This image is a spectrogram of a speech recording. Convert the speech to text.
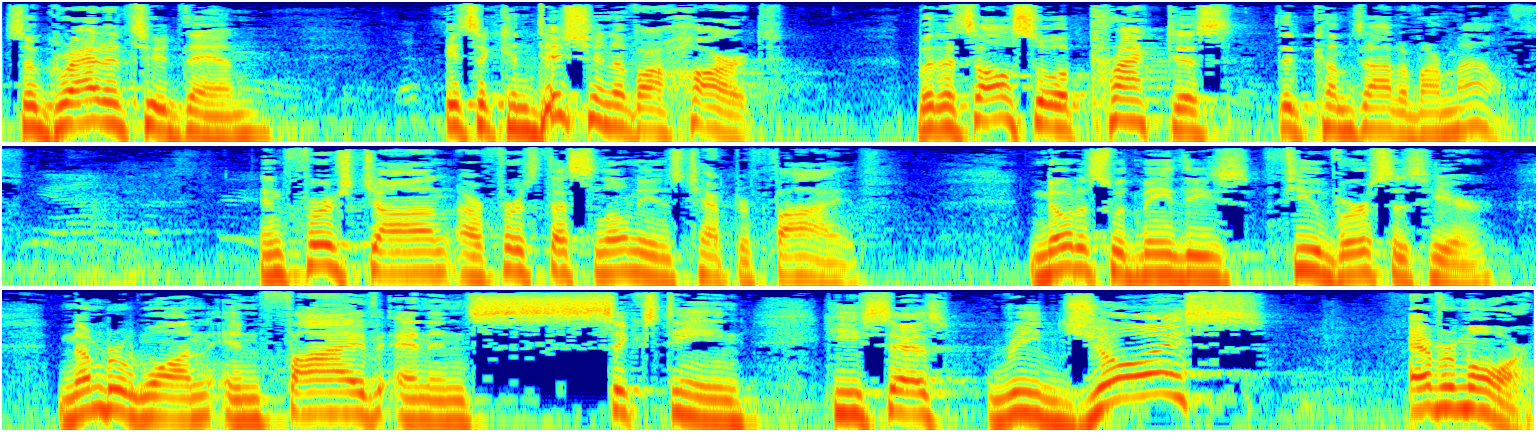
So, gratitude then, it's a condition of our heart, but it's also a practice that comes out of our mouth. In 1 John or 1 Thessalonians chapter 5, notice with me these few verses here. Number 1 in 5 and in 16, he says, "Rejoice evermore."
